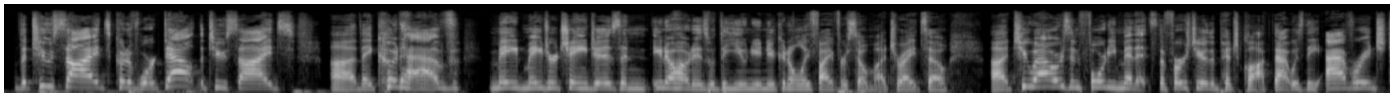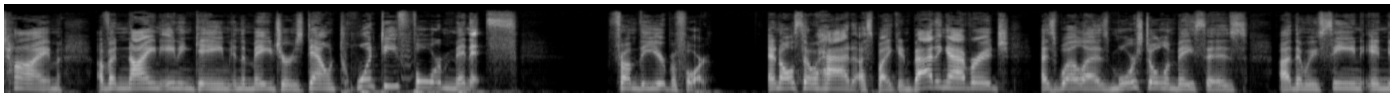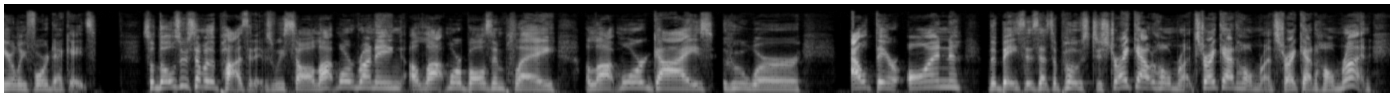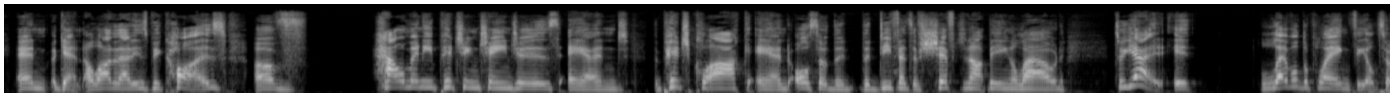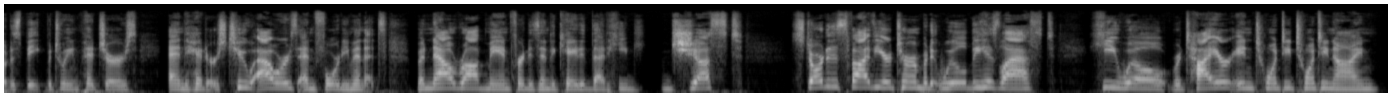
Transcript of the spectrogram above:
the two sides could have worked out. The two sides, uh, they could have made major changes. And you know how it is with the union, you can only fight for so much, right? So, uh, two hours and 40 minutes the first year of the pitch clock. That was the average time of a nine inning game in the majors, down 24 minutes from the year before. And also had a spike in batting average as well as more stolen bases uh, than we've seen in nearly four decades. So those are some of the positives. We saw a lot more running, a lot more balls in play, a lot more guys who were out there on the bases as opposed to strikeout home run, strikeout home run, strikeout home run. And again, a lot of that is because of how many pitching changes and the pitch clock and also the the defensive shift not being allowed. So yeah, it leveled the playing field, so to speak, between pitchers and hitters. Two hours and 40 minutes. But now Rob Manfred has indicated that he just started his five year term, but it will be his last. He will retire in 2029.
